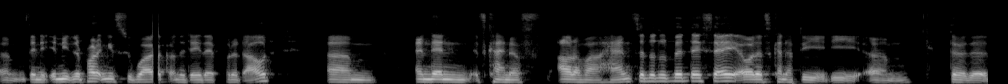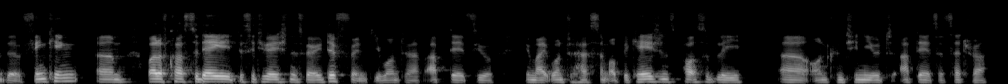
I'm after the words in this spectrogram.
um, then it, the product needs to work on the day they put it out. Um, and then it's kind of out of our hands a little bit they say or that's kind of the the um, the, the, the thinking. Um, well of course today the situation is very different. You want to have updates. You you might want to have some applications possibly uh, on continued updates etc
